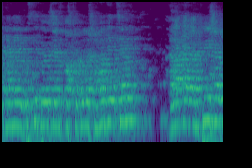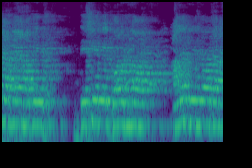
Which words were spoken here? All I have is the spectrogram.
এখানে উপস্থিত হয়েছেন, কষ্ট করে সময় দিয়েছেন। এলাকার এমপি হিসাবে আমি আমাদের দেশের এই বরণ্য আলেমবৃন্দ যারা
